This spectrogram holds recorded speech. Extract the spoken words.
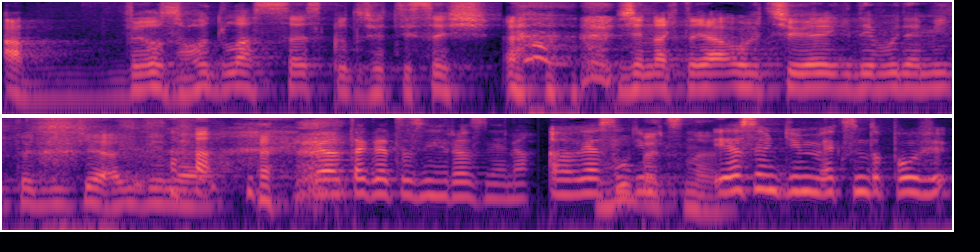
A rozhodla ses, protože ty seš žena, která určuje, kdy bude mít to dítě a kdy ne. Jo, takhle to zní hrozně, no. A Já jsem Vůbec tím, ne. Já jsem tím, jak jsem to, použi-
